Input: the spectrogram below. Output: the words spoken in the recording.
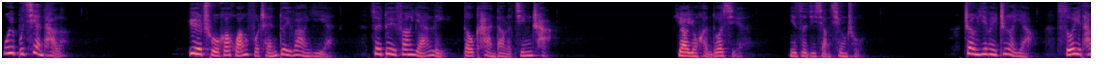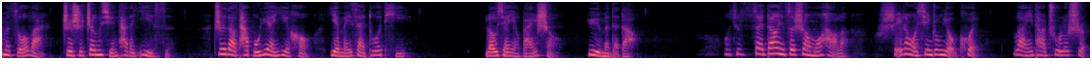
我也不欠他了。”岳楚和黄甫臣对望一眼，在对方眼里都看到了惊诧。要用很多血，你自己想清楚。正因为这样，所以他们昨晚只是征询他的意思。知道他不愿意后，也没再多提。娄玄影摆手，郁闷的道：“我就再当一次圣母好了，谁让我心中有愧？万一他出了事，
